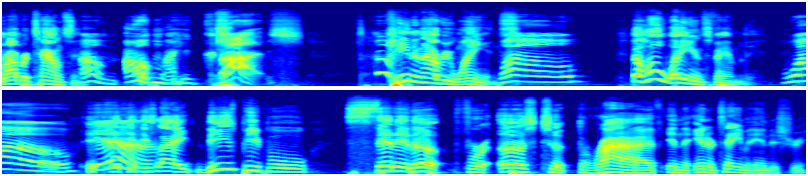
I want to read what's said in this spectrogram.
Robert Townsend, oh oh my gosh Keenen Ivory Wayans, Whoa. the whole Wayans family. Whoa. It- yeah. it- it's like these people set it up for us to thrive in the entertainment industry.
